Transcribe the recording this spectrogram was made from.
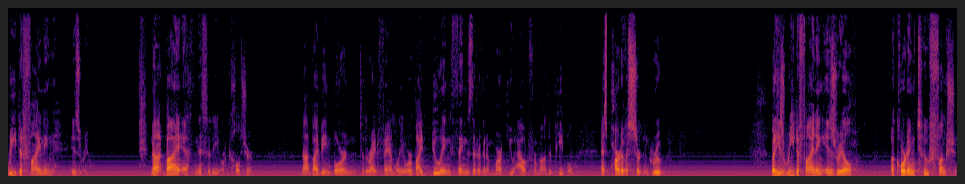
redefining Israel. Not by ethnicity or culture, not by being born to the right family or by doing things that are going to mark you out from other people as part of a certain group. But he's redefining Israel according to function,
